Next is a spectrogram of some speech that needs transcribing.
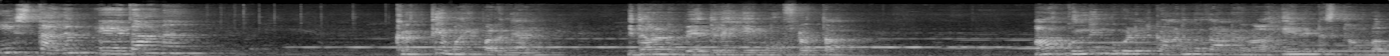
ഈ സ്ഥലം ഏതാണ്? കൃത്യമായി പറഞ്ഞാൽ ഇതാണ് ബേദലഹേം ഓഫ്രത്ത ആ കുന്നിൻ മുകളിൽ കാണുന്നതാണ് റാഹേലിന്റെ സ്തംഭം.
